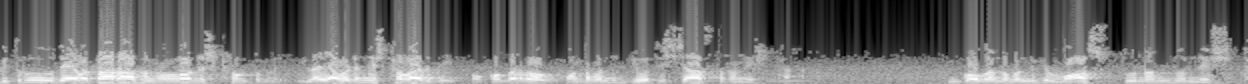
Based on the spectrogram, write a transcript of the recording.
పితృదేవతారాధనంలో నిష్ఠ ఉంటుంది. ఇలా ఎవడి నిష్ఠ వాడిది. ఒక్కొక్కరు కొంతమంది జ్యోతిష్శాస్త్ర నిష్ఠ ఇంకో కొంతమందికి వాస్తునందు నిష్ఠ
